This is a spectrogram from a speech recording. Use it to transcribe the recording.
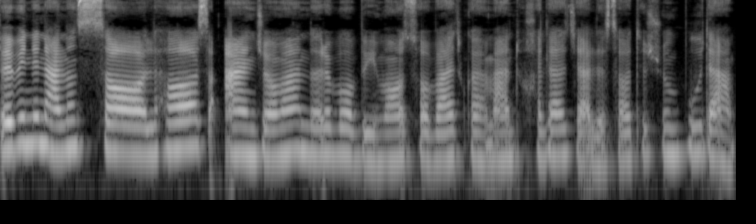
ببینین الان سالهاست انجامن داره با بیمه صحبت کنه من تو خیلی از جلساتشون بودم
